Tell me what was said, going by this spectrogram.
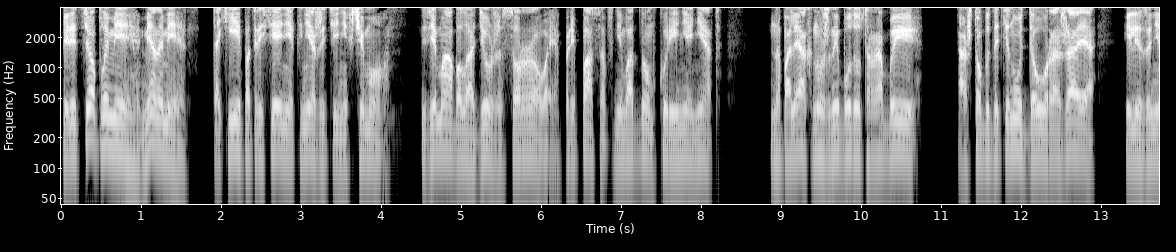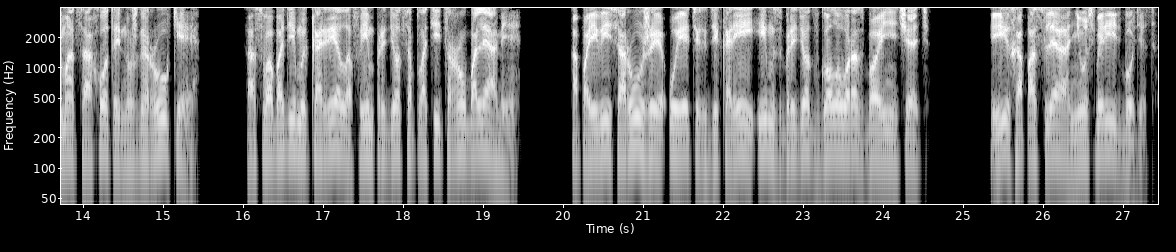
Перед теплыми менами такие потрясения княжити ни к чему. Зима была дюже суровая, припасов ни в одном курине нет. На полях нужны будут рабы, а чтобы дотянуть до урожая или заниматься охотой, нужны руки. Освободим и карелов, им придется платить рублями. А появись оружие у этих дикарей, им сбредет в голову разбойничать. Их опосля не усмирить будет.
